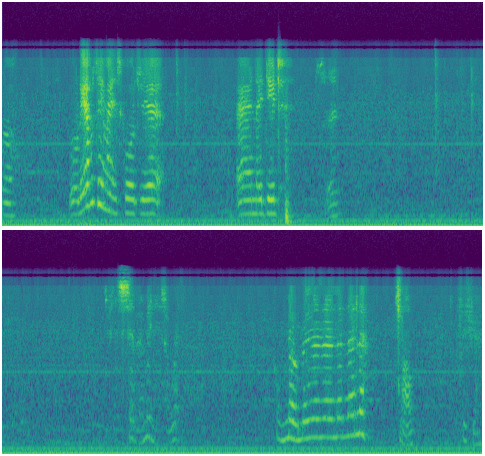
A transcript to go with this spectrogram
Well, well, the other team ain't scored yet, and they did. So, seven minutes already. Oh no, no, no, no, no, no, no. Oh, it's a shame.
